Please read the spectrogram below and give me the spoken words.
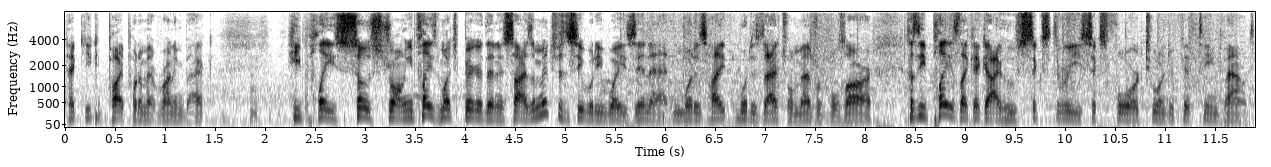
Heck, you could probably put him at running back. he plays so strong. He plays much bigger than his size. I'm interested to see what he weighs in at and what his height, what his actual measurables are, because he plays like a guy who's 6'3", 6'4", 215 pounds.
